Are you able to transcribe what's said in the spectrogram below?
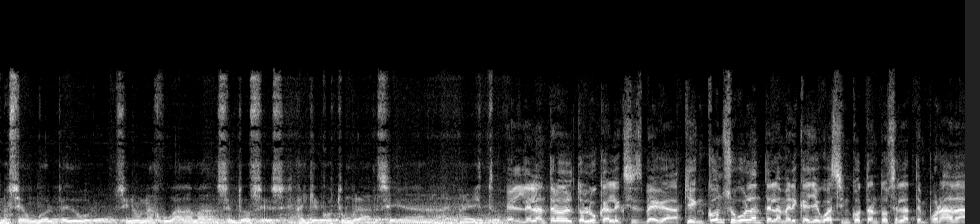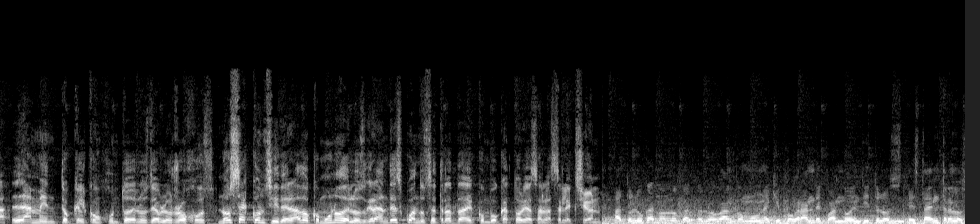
no sea un golpe duro, sino una jugada más. Entonces hay que acostumbrarse a, a esto. El delantero del Toluca, Alexis Vega, quien con su gol ante el América llegó a cinco tantos en la temporada, lamentó que el conjunto de los Diablos Rojos no sea considerado como uno de los grandes cuando se trata de convocatorias a la selección. A Toluca no lo catalogan como un equipo grande cuando en títulos está entre los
